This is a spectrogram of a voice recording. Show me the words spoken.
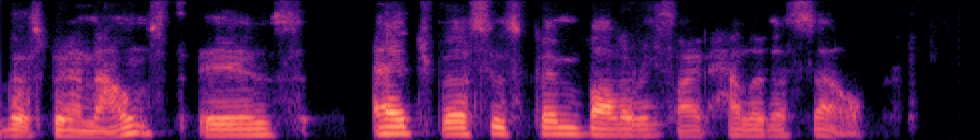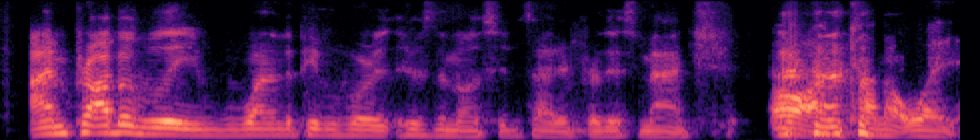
that's been announced is Edge versus Finn Balor inside Hell in a Cell. I'm probably one of the people who are who's the most excited for this match. Oh, I cannot wait!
